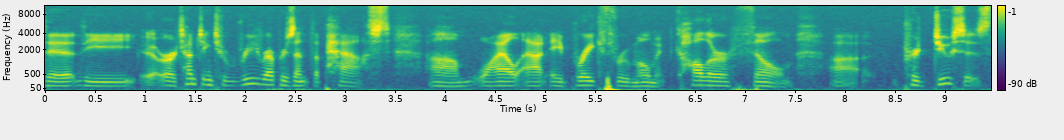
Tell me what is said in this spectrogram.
the the or attempting to re-represent the past um, while at a breakthrough moment. Color film uh, produces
